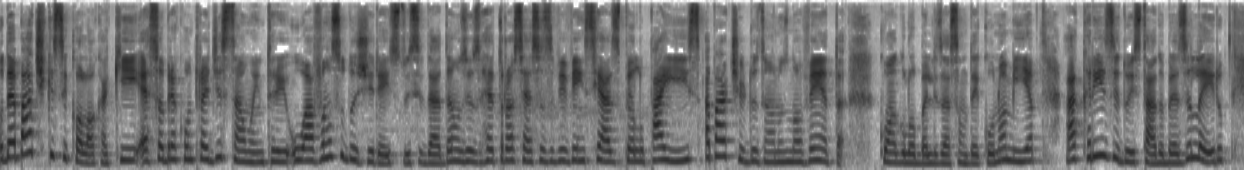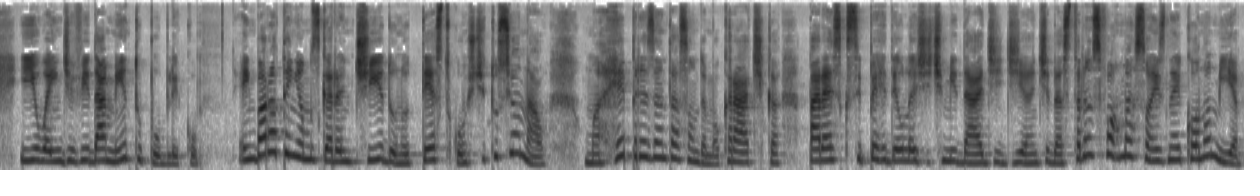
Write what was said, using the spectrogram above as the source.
O debate que se coloca aqui é sobre a contradição entre o avanço dos direitos dos cidadãos e os retrocessos vivenciados pelo país a partir dos anos 90, com a globalização da economia, a crise do Estado brasileiro e o endividamento público. Embora tenhamos garantido no texto constitucional uma representação democrática, parece que se perdeu legitimidade diante das transformações na economia,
